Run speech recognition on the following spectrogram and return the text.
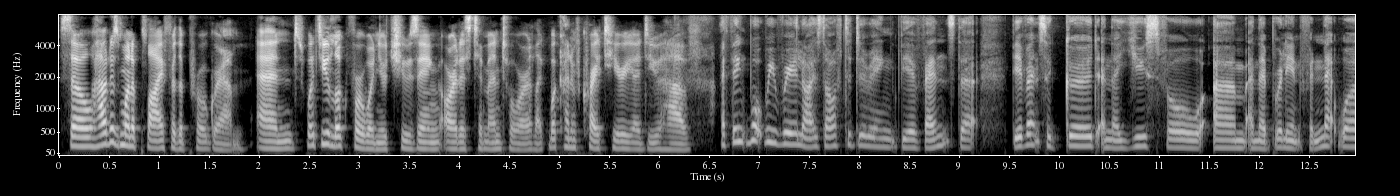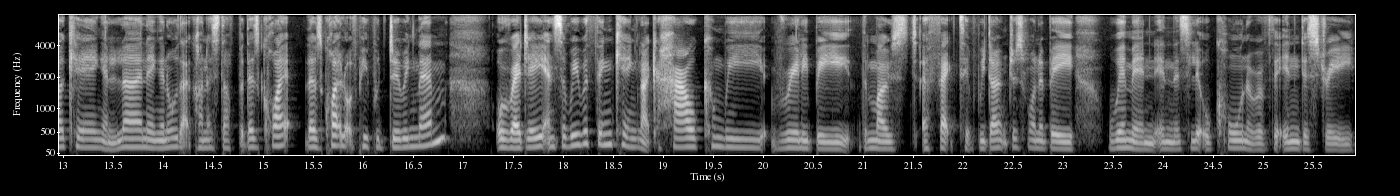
So how does one apply for the program? And what do you look for when you're choosing artists to mentor? Like what kind of criteria do you have? I think what we realised after doing the events that the events are good and they're useful um, and they're brilliant for networking and learning and all that kind of stuff. But there's quite there's quite a lot of people doing them already, and so we were thinking like, how can we really be the most effective? We don't just want to be women in this little corner of the industry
